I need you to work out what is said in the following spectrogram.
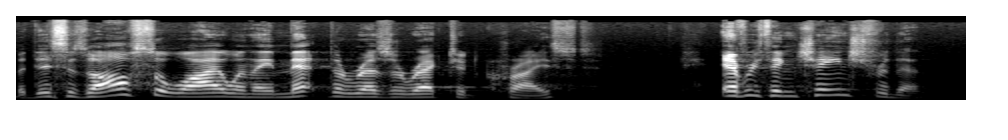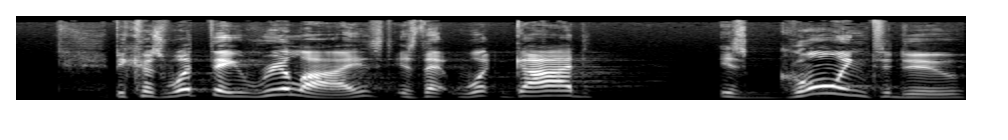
But this is also why when they met the resurrected Christ, everything changed for them. Because what they realized is that what God is going to do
